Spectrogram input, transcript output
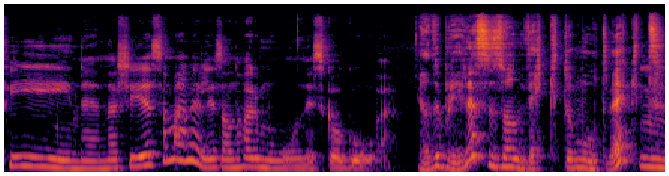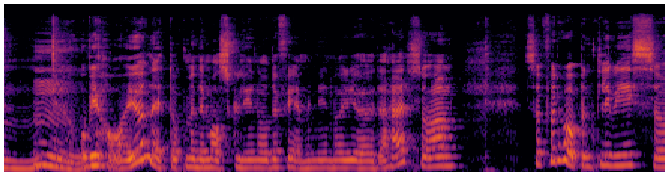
fine energier som er veldig sånn harmoniske og gode. Ja, det blir nesten sånn vekt og motvekt. Mm. Mm. Og vi har jo nettopp med det maskuline og det feminine å gjøre det her, så, så forhåpentligvis så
